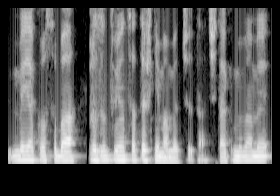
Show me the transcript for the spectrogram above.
my jako osoba prezentująca też nie mamy czytać, tak? My mamy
